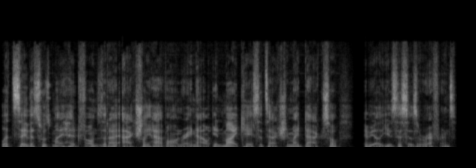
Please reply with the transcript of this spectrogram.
Let's say this was my headphones that I actually have on right now. In my case, it's actually my DAC, so maybe I'll use this as a reference.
